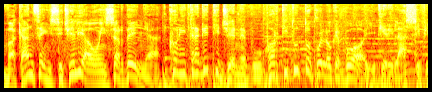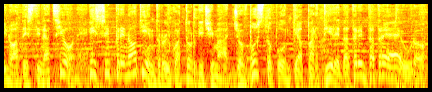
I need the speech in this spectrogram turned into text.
Vacanze in Sicilia o in Sardegna? Con i traghetti GNV porti tutto quello che vuoi, ti rilassi fino a destinazione e se prenoti entro il 14 maggio, posto ponti a partire da 33 euro.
